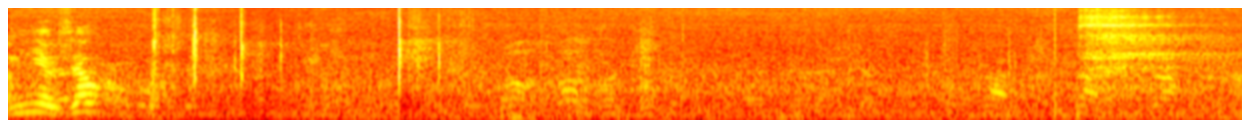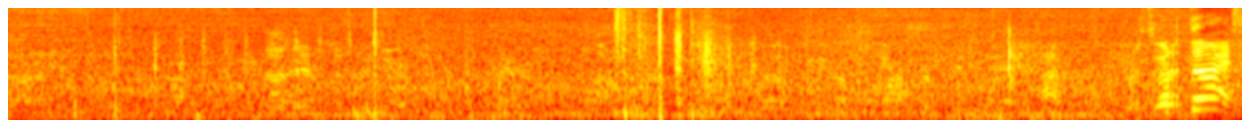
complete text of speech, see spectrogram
А мне взял? Розвертайся!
